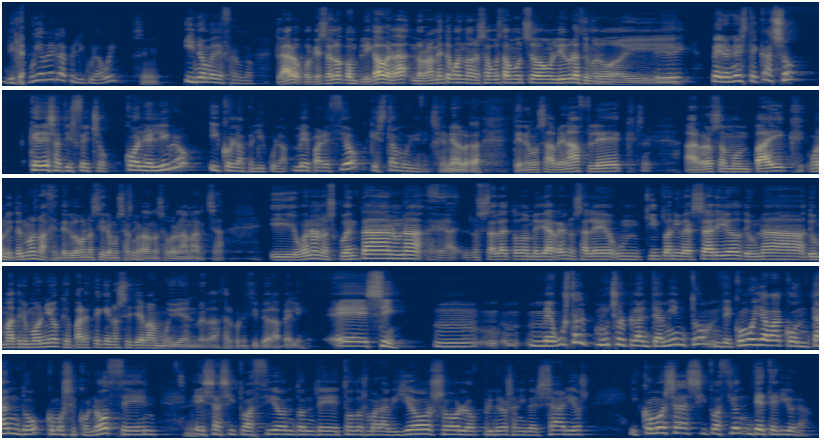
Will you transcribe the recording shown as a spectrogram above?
dije, voy a ver la película, güey. Sí. Y no me defraudó. Claro, porque eso es lo complicado, ¿verdad? Normalmente cuando nos ha gustado mucho un libro decimos. Y- Pero en este caso quedé satisfecho con el libro y con la película. Me pareció que está muy bien hecha. Genial, ¿verdad? Tenemos a Ben Affleck, Sí. a Rosamund Pike, bueno, y tenemos más gente que luego nos iremos acordando sobre la marcha. Y bueno, nos cuentan una, eh, nos sale todo en media red, nos sale un quinto aniversario de, una, de un matrimonio que parece que no se llevan muy bien, ¿verdad? Al principio de la peli. Eh, sí. Mm, Me gusta mucho el planteamiento de cómo ella va contando cómo se conocen, esa situación donde todo es maravilloso, los primeros aniversarios, y cómo esa situación deteriora.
